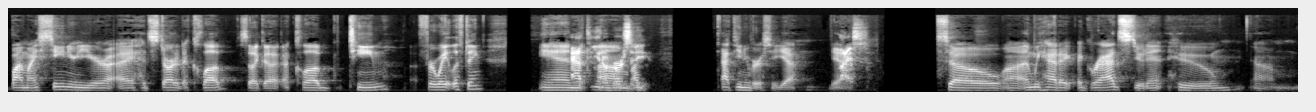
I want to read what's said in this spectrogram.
by my senior year, I had started a club, so like a, a club team for weightlifting, and At the um, university. At the university, yeah, yeah. Nice. So, uh, and we had a, a grad student who um,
